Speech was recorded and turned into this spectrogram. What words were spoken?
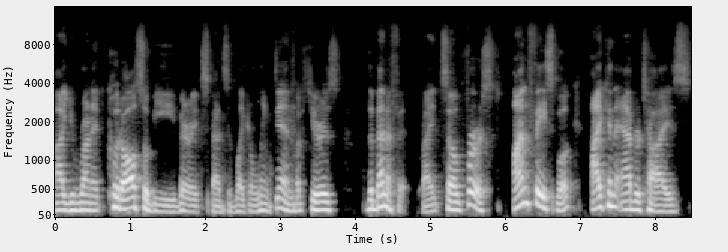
uh, you run it, could also be very expensive, like a LinkedIn. But here's the benefit, right? So, first, on Facebook, I can advertise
